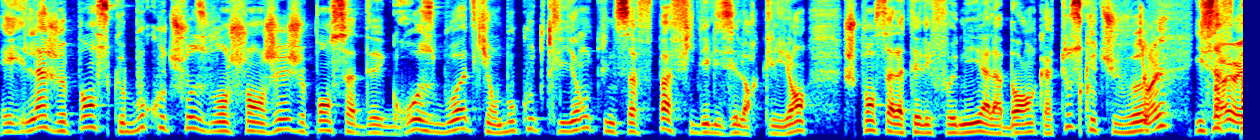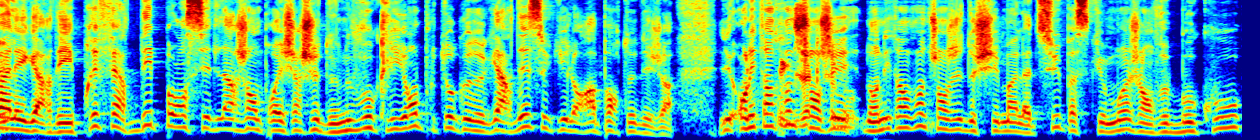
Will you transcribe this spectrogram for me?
et là, je pense que beaucoup de choses vont changer. Je pense à des grosses boîtes qui ont beaucoup de clients qui ne savent pas fidéliser leurs clients. Je pense à la téléphonie, à la banque, à tout ce que tu veux. Ils savent pas les garder. Ils préfèrent dépenser de l'argent pour aller chercher de nouveaux clients plutôt que de garder ce qui leur apporte déjà. On est en train de changer. On est en train de changer de schéma là-dessus parce que moi, j'en veux beaucoup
